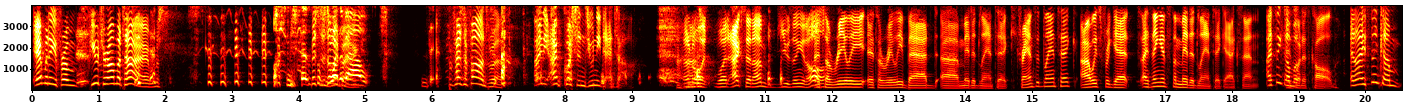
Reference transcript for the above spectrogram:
Amity from Futurama Times, just Mrs. what Zoidberg. about this? Professor Farnsworth. I, need, I have questions you need to answer. I don't know what, what accent I'm using at all. it's a really it's a really bad uh, mid-atlantic transatlantic i always forget i think it's the mid-atlantic accent I think is I'm a- what it's called and I think I'm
